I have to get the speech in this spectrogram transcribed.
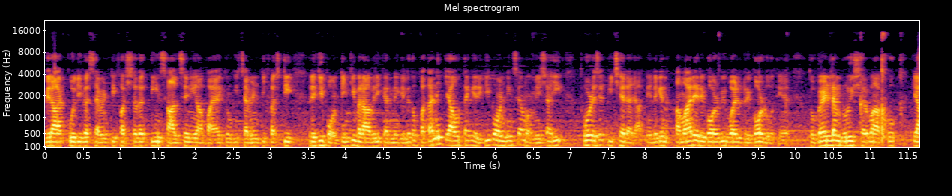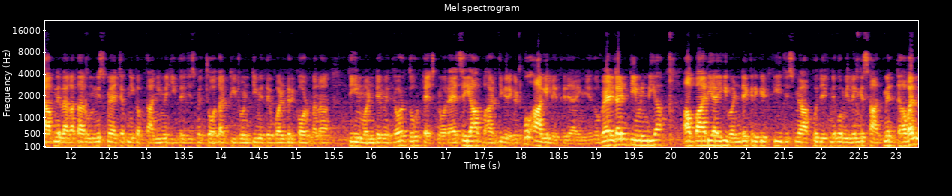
विराट कोहली का सेवेंटी फ़र्स्ट शतक तीन साल से नहीं आ पाया क्योंकि सेवेंटी फ़र्स्ट ही रिकी पॉन्टिंग की बराबरी करने के लिए। तो पता नहीं क्या होता है कि रिकी पॉन्टिंग हम हमेशा ही थोड़े से पीछे रह जाते हैं, लेकिन हमारे रिकॉर्ड भी वर्ल्ड रिकॉर्ड होते हैं। तो वेल डन रोहित शर्मा आपको कि आपने लगातार उन्नीस मैच अपनी कप्तानी में जीते, जिसमें चौदह टी ट्वेंटी में थे वर्ल्ड रिकॉर्ड बना, तीन वनडे में थे और दो टेस्ट में, और ऐसे ही आप भारतीय क्रिकेट को आगे लेते जाएँगे। तो वेल डन टीम इंडिया अब बारी आएगी वनडे क्रिकेट की, जिसमें आपको देखने को मिलेंगे साथ में धवन,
